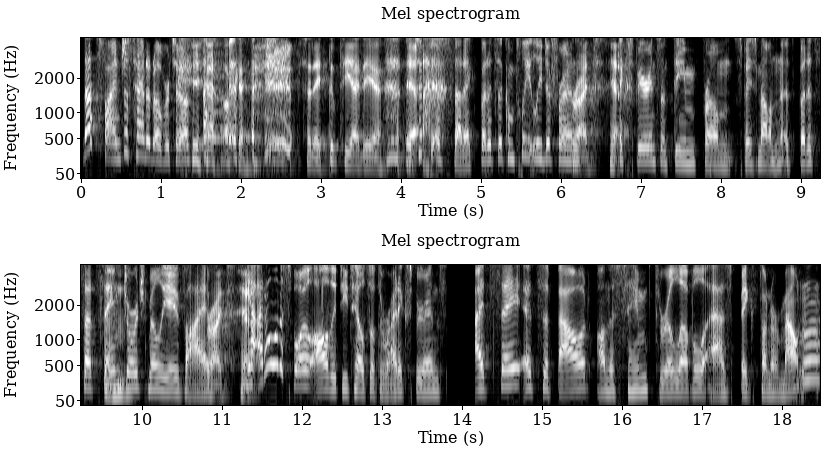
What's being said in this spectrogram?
That's fine. Just hand it over to us. Yeah. Okay. so they took the idea. They yeah. took the aesthetic, but it's a completely different Right. Yeah. experience and theme from Space Mountain. It's, but it's that same George Méliès vibe. Mm-hmm. Right. Yeah. Yeah. I don't want to spoil all the details of the ride experience. I'd say it's about on the same thrill level as Big Thunder Mountain.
